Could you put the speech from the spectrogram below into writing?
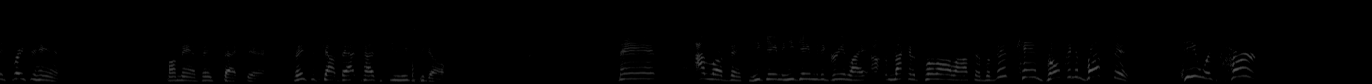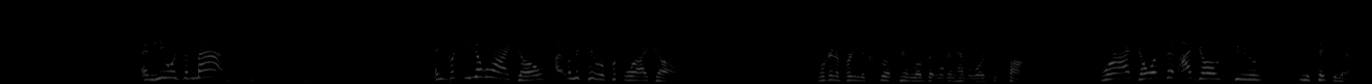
Vince, raise your hand. My man Vince back there. Vince just got baptized a few weeks ago. Man, I love Vince. He gave me, he gave me the green light. I'm not going to put it all out there, but Vince came broken and busted. He was hurt. And he was a mess. And, but you know where I go? I, let me tell you real quick where I go. We're going to bring the crew up here in a little bit. We're going to have a worship song. Where I go with it, I go to, let me take you there.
